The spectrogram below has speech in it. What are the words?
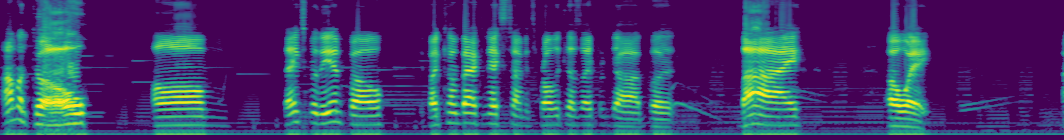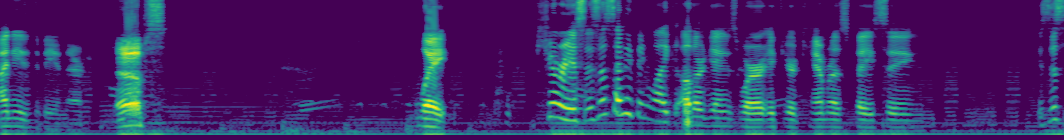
I'm a go. Um, thanks for the info. If I come back next time, it's probably because I forgot, but bye. Oh, wait. I needed to be in there. Oops. Wait. Curious, is this anything like other games where if your camera's facing... Is this...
